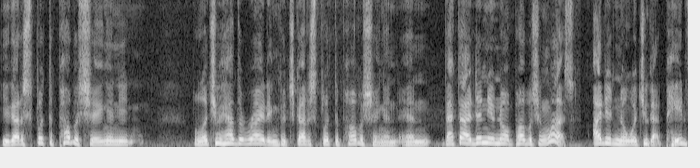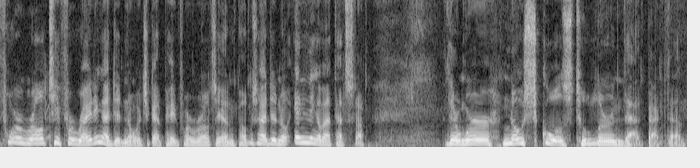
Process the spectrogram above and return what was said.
you got to split the publishing and you, we'll let you have the writing, but you got to split the publishing. And, and back then, I didn't even know what publishing was. I didn't know what you got paid for royalty for writing. I didn't know what you got paid for royalty on publishing. I didn't know anything about that stuff. There were no schools to learn that back then.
